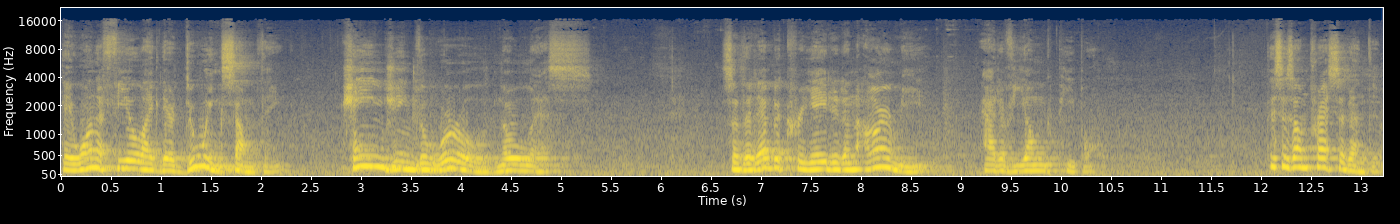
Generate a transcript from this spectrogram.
They want to feel like they're doing something, changing the world, no less. So the Rebbe created an army out of young people. This is unprecedented.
